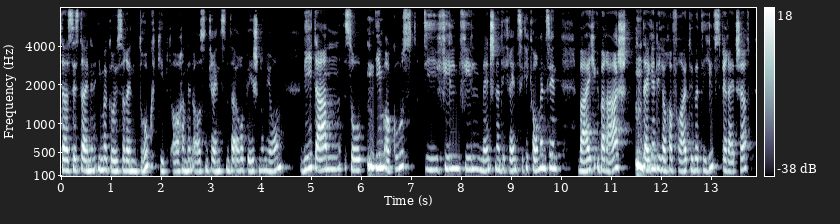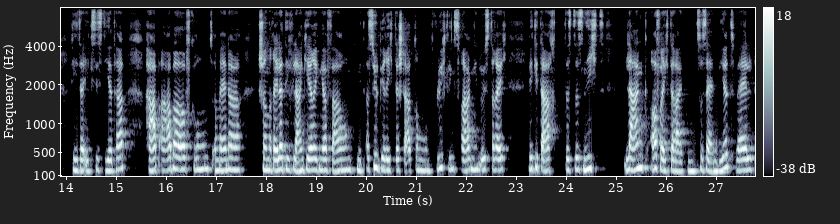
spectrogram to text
dass es da einen immer größeren Druck gibt, auch an den Außengrenzen der Europäischen Union. Wie dann so im August die vielen, vielen Menschen an die Grenze gekommen sind, war ich überrascht und eigentlich auch erfreut über die Hilfsbereitschaft die da existiert hat, habe aber aufgrund meiner schon relativ langjährigen Erfahrung mit Asylberichterstattung und Flüchtlingsfragen in Österreich mir gedacht, dass das nicht lang aufrechterhalten zu sein wird, weil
